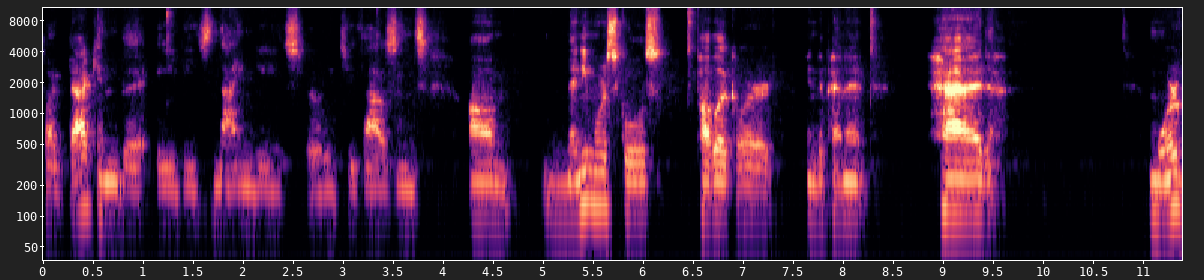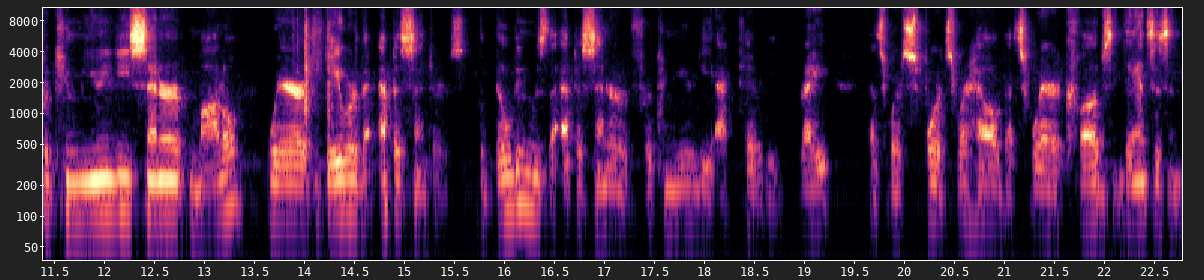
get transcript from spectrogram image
but back in the 80s, 90s, early 2000s, um, many more schools, public or independent, had more of a community center model where they were the epicenters. The building was the epicenter for community activity, right? That's where sports were held. That's where clubs and dances and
